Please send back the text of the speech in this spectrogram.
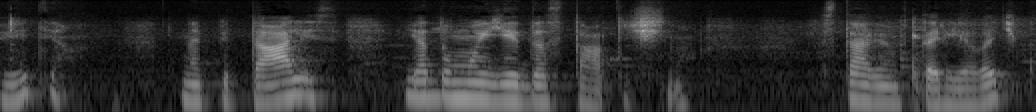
видите, напитались Я думаю, ей достаточно. Ставим в тарелочку.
